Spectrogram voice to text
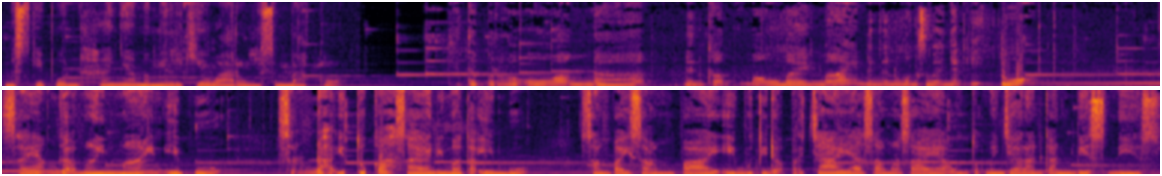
meskipun hanya memiliki warung sembako. Kita perlu uang, nak. Dan kamu mau main-main dengan uang sebanyak itu? Saya nggak main-main, ibu. Serendah itukah saya di mata ibu? Sampai-sampai ibu tidak percaya sama saya untuk menjalankan bisnis.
